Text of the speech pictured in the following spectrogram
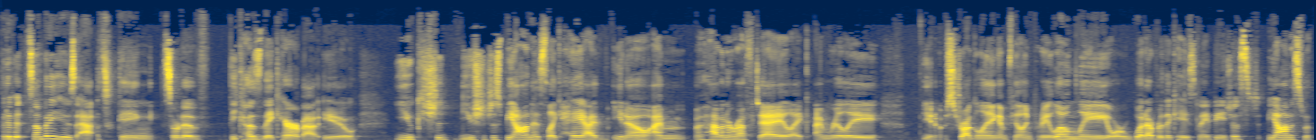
but if it's somebody who's asking sort of because they care about you you should you should just be honest like hey i you know i'm i'm having a rough day like i'm really you know struggling i'm feeling pretty lonely or whatever the case may be just be honest with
